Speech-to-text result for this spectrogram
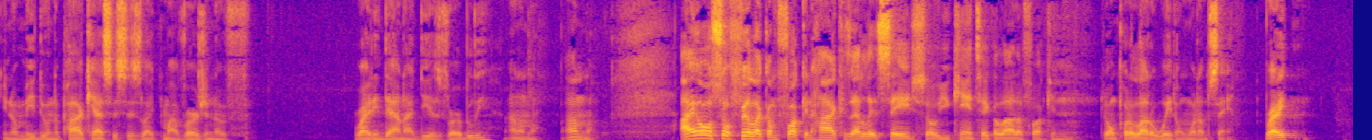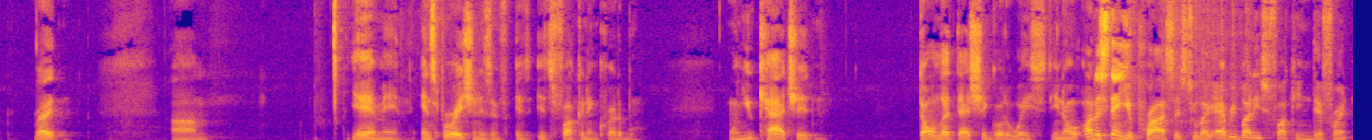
you know me doing the podcast. This is like my version of writing down ideas verbally. I don't know. I don't know. I also feel like I'm fucking high because I lit sage, so you can't take a lot of fucking. Don't put a lot of weight on what I'm saying, right? Right. Um. Yeah, man. Inspiration is it's fucking incredible. When you catch it, don't let that shit go to waste. You know, understand your process too. Like everybody's fucking different.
